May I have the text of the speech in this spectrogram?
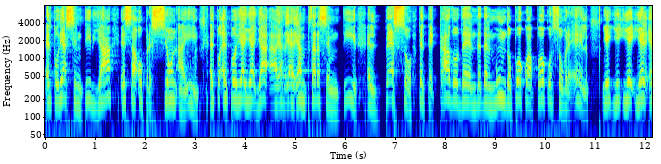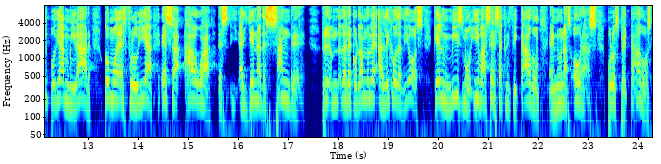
Él podía sentir ya esa opresión ahí. Él, él podía ya, ya, ya- empezar a sentir el peso del pecado del, de- del mundo poco a poco sobre él. Y, y- y- él, él podía mirar cómo fluía esa agua llena de sangre re- recordándole al Hijo de Dios que Él mismo iba a ser sacrificado en unas horas por los pecados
